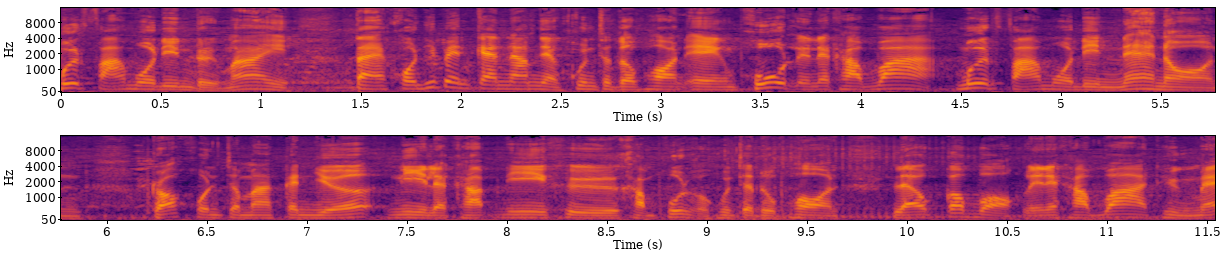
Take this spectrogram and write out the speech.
มืดฟ้ามัวดินหรือไม่ แต่คนที่เป็นแกนนำอย่างคุณจตุพรเองพูดเลยนะครับว่ามืดฟ้ามัวดินแน่นอน เพราะคนจะมากันเยอะนี่แหละครับ นี่คือคำพูดของคุณจตุพรแล้วก็บอกเลยนะครับว่าถึงแม้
